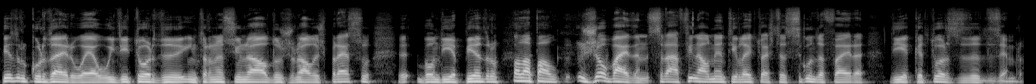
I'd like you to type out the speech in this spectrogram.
Pedro Cordeiro é o editor de internacional do Jornal Expresso. Eh, bom dia, Pedro. Olá, Paulo. Joe Biden será finalmente eleito esta segunda-feira, dia 14 de dezembro.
